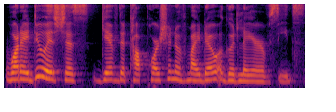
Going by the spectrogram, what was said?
What I do is just give the top portion of my dough a good layer of seeds.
